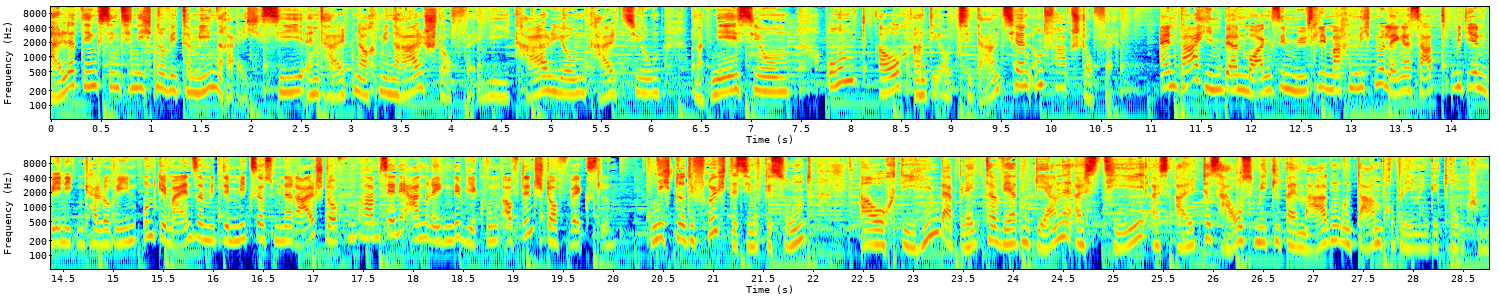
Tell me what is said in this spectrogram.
Allerdings sind sie nicht nur vitaminreich, sie enthalten auch Mineralstoffe wie Kalium, Calcium, Magnesium und auch Antioxidantien und Farbstoffe. Ein paar Himbeeren morgens im Müsli machen nicht nur länger satt mit ihren wenigen Kalorien und gemeinsam mit dem Mix aus Mineralstoffen haben sie eine anregende Wirkung auf den Stoffwechsel. Nicht nur die Früchte sind gesund, auch die Himbeerblätter werden gerne als Tee, als altes Hausmittel bei Magen- und Darmproblemen getrunken.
